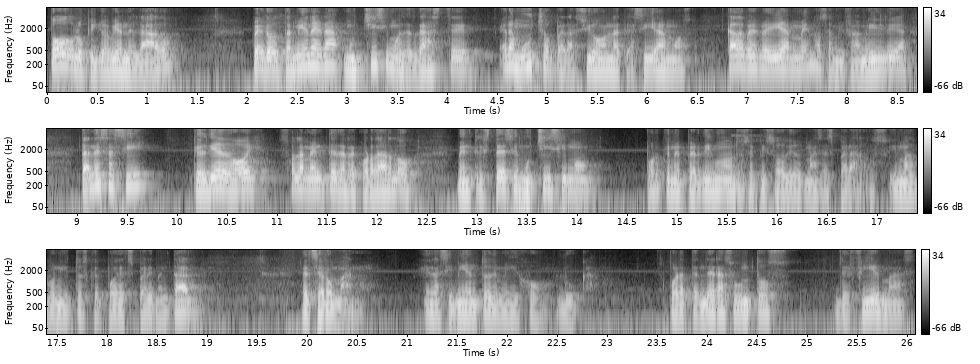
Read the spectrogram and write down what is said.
todo lo que yo había anhelado, pero también era muchísimo desgaste, era mucha operación la que hacíamos, cada vez veía menos a mi familia, tan es así que el día de hoy, solamente de recordarlo, me entristece muchísimo porque me perdí uno de los episodios más esperados y más bonitos que puede experimentar el ser humano, el nacimiento de mi hijo Luca. Por atender asuntos de firmas,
